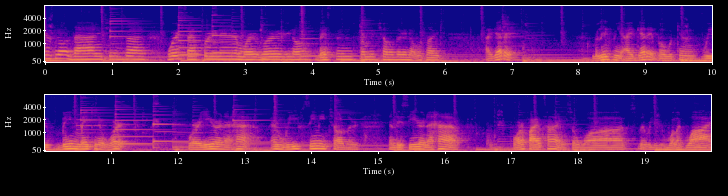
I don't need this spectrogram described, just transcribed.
it's not that. It's just that we're separated and we're, we're, you know, distant from each other. And I was like, I get it. Believe me, I get it, but we can we've been making it work for a year and a half. And we've seen each other in this year and a half four or five times. So what's the reason well like why?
